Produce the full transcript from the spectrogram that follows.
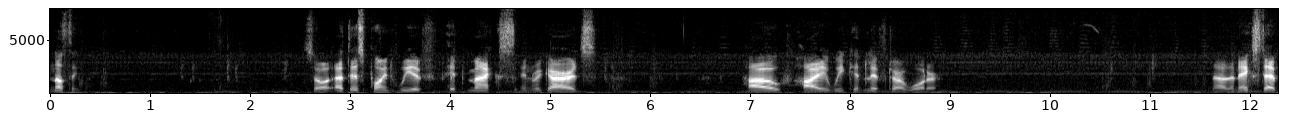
nothing. So at this point we have hit max in regards how high we can lift our water. Now the next step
